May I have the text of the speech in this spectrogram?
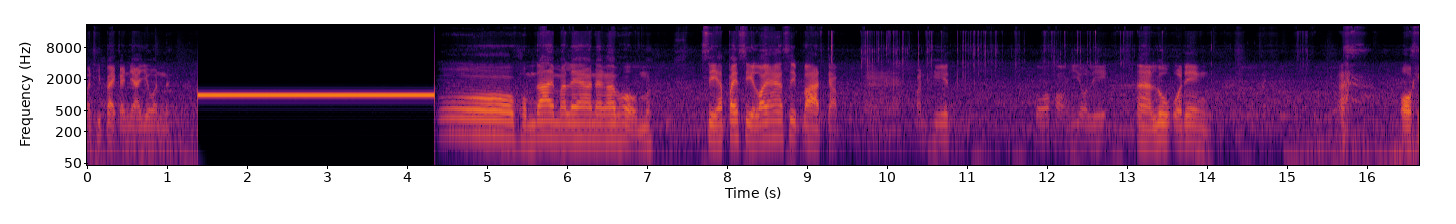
วันที่ 8 กันยายนโอ้ผมได้มาแล้วนะครับผมเสียไป 450 บาทกับอ่าบันทีตัวของฮิโยริอ่าลูกโอเด้ง โอเค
